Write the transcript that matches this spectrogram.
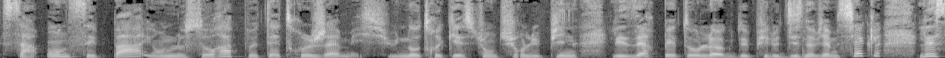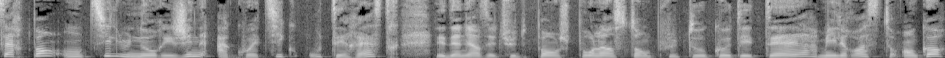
ça, on ne sait pas et on ne le saura peut-être jamais. Une autre question turlupine les herpétologues depuis le 19e siècle. Les serpents ont-ils une origine aquatique ou terrestre? Les dernières études penchent pour l'instant plutôt côté terre, mais il reste encore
